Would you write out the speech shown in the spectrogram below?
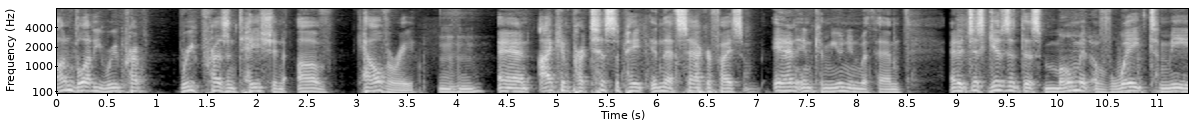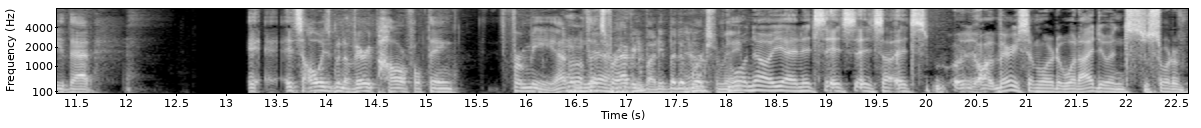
unbloody repre- representation of Calvary, and I can participate in that sacrifice and in communion with Him. And it just gives it this moment of weight to me that it, it's always been a very powerful thing for me. I don't know if that's Yeah. for everybody, but it works for me. Well, no, yeah, and it's it's it's uh, it's uh, very similar to what I do in sort of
